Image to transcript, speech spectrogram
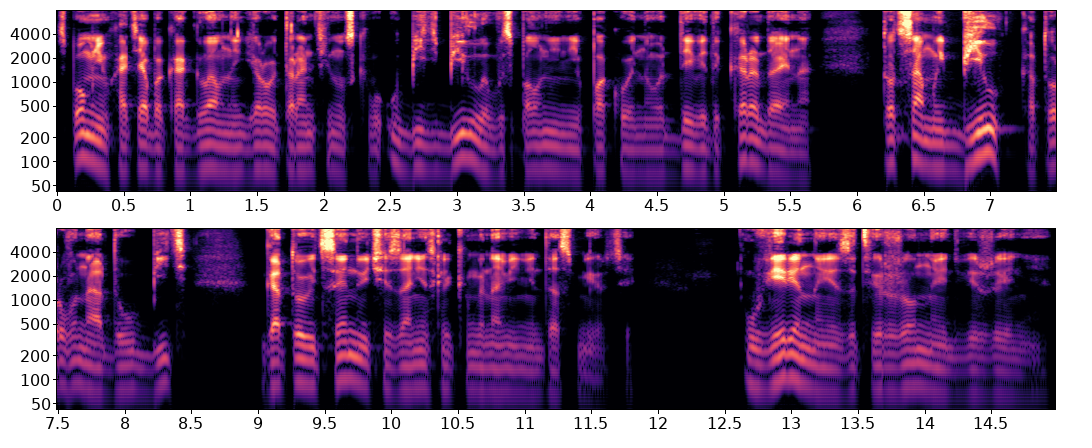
Вспомним хотя бы, как главный герой Тарантиновского «Убить Билла» в исполнении покойного Дэвида Карадайна, тот самый Билл, которого надо убить, готовит сэндвичи за несколько мгновений до смерти. Уверенные, затверженные движения.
